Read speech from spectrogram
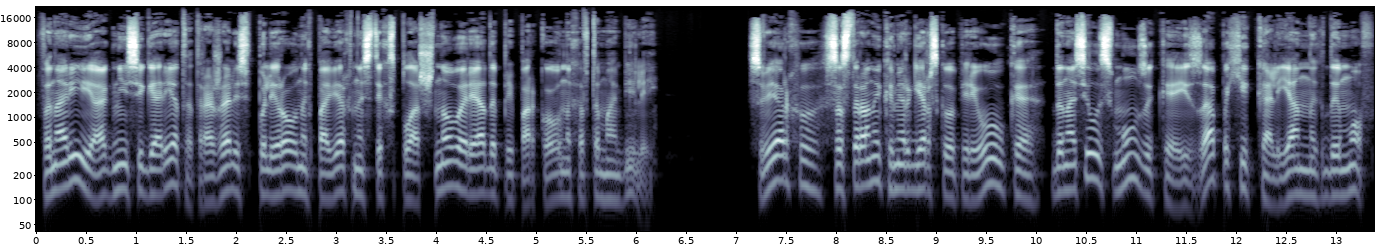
Фонари и огни сигарет отражались в полированных поверхностях сплошного ряда припаркованных автомобилей. Сверху, со стороны Камергерского переулка, доносилась музыка и запахи кальянных дымов.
